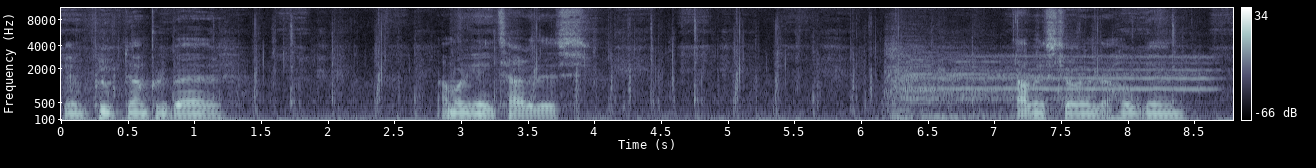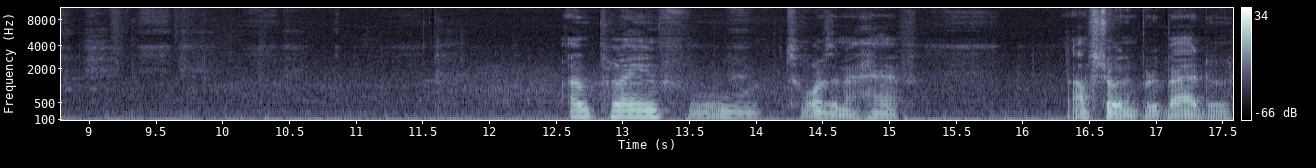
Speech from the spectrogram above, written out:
Getting pooped on pretty bad. I'm gonna get tired of this. I've been struggling the whole game. I'm playing for two hours and a half. I'm struggling pretty bad, dude.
